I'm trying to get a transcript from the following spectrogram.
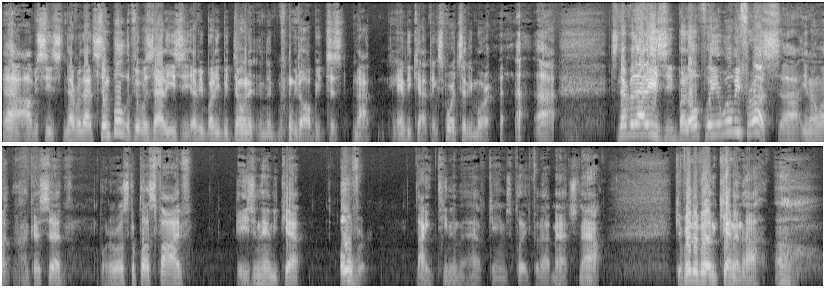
Yeah, obviously it's never that simple. If it was that easy, everybody'd be doing it, and we'd all be just not handicapping sports anymore. It's never that easy, but hopefully it will be for us. Uh, you know what? Like I said, Podoroska plus five, Asian handicap, over 19 and a half games played for that match. Now, Kvitova and Kenin, huh? Oh,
